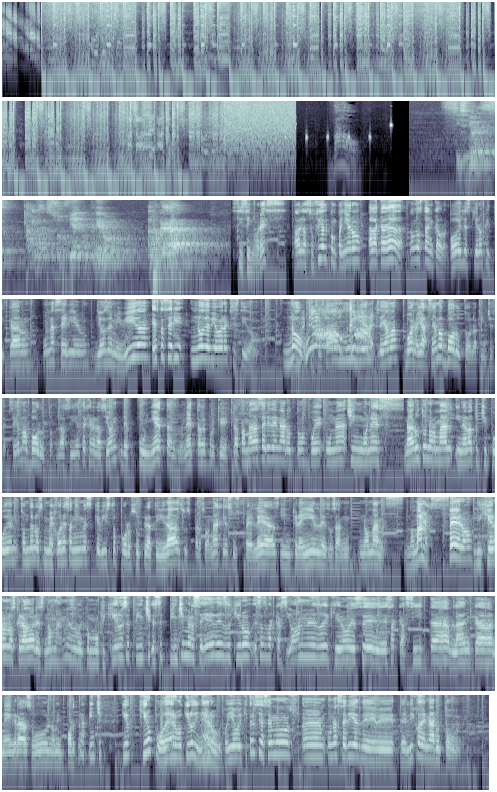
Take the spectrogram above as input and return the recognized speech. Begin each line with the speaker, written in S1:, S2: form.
S1: Atom.
S2: Sí, señores, habla su fiel compañero a la cagada.
S3: Sí, señores. Habla Sofía, el compañero, a la cagada. ¿Cómo están, cabrón? Hoy les quiero criticar una serie. Dios de mi vida. Esta serie no debió haber existido, güey. No, güey. O sea, estaba muy bien. Se llama, bueno, ya, se llama Boruto, la pinche serie. Se llama Boruto. La siguiente generación de puñetas, güey. Neta, güey, porque la famada serie de Naruto fue una chingonés. Naruto normal y Naruto Shippuden son de los mejores animes que he visto por su creatividad, sus personajes, sus peleas increíbles, o sea, no mames, no mames. Pero dijeron los creadores, no mames, güey, como que quiero ese pinche, ese pinche Mercedes, güey, quiero esas vacaciones, güey, quiero ese, esa casita blanca, negra, azul, no me importa, una pinche Quiero, poder, güey, quiero dinero, güey. Oye, güey, ¿qué tal si hacemos eh, una serie de El hijo de Naruto, güey?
